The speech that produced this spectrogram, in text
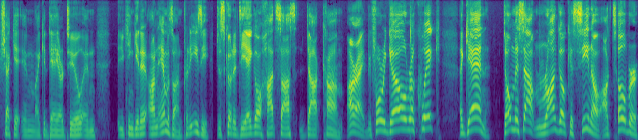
check it in like a day or two and you can get it on Amazon. Pretty easy. Just go to DiegoHotSauce.com. All right. Before we go, real quick, again, don't miss out. Morongo Casino, October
